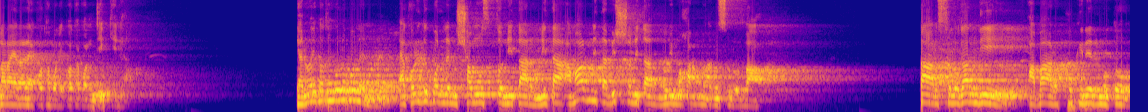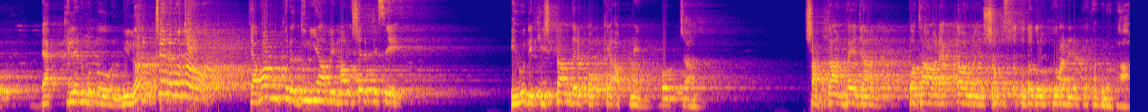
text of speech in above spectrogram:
লড়াই লড়াই কথা বলে। কথা বলেন ঠিক কিনা? কেন এই কথাগুলো বলেন? এখনই তো বললেন, সমস্ত নেতার নেতা, আমার নেতা, বিশ্ব নেতা নবী মোহাম্মদ রসুল্লাহ তার স্লোগান দিয়ে আবার ফকিরের মতো ব্যাকিলের মতো, নিলজ্জের মতো, কেমন করে দুনিয়াবি মানুষের পিছে ইহুদি খ্রিস্টানদের পক্ষে আপনি ভোট চান। সাবধান হয়ে যান, কথা আমার একটাও নয়, সমস্ত কথাগুলো কোরআনের কথাগুলো কার।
